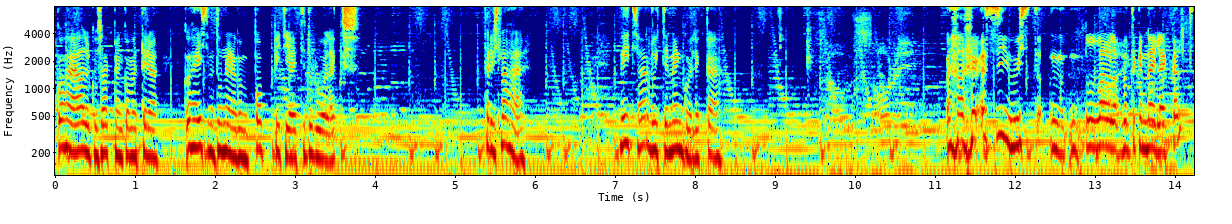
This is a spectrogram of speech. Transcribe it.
kohe alguses hakkan kommenteerima, kohe esimene tunne nagu popp-idiooti lugu oleks. päris lahe. veits arvutimängulik ka Siim vist laulab natuke naljakalt.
